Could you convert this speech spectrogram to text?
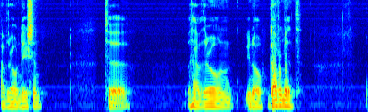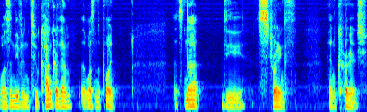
have their own nation, to have their own you know government. Wasn't even to conquer them. That wasn't the point. That's not the strength and courage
